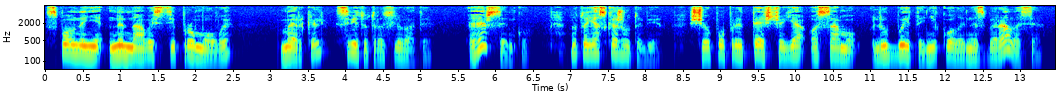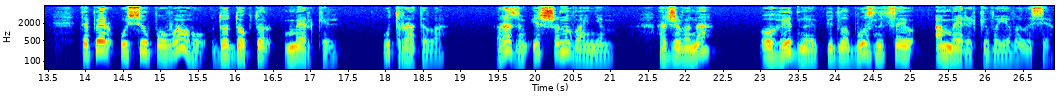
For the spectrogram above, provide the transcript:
сповнені ненависті промови, Меркель світу транслювати. Геш, синку? Ну, то я скажу тобі, що, попри те, що я осаму любити ніколи не збиралася, тепер усю повагу до доктор Меркель утратила разом із шануванням, адже вона огидною підлабузницею Америки виявилася.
